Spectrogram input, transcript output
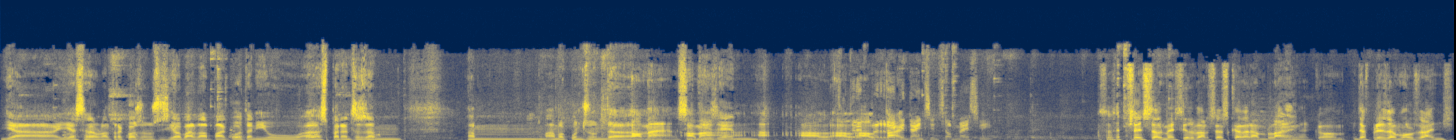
ja, ja serà una altra cosa. No sé si al bar del Paco teniu esperances amb, amb, amb el conjunt de Home, Citizen. home, el, el, el, per el, aquest any sense el Messi. sense el Messi el Barça es quedarà en blanc com, després de molts anys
